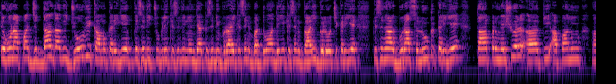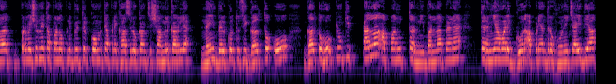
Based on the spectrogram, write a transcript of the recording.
ਤੇ ਹੁਣ ਆਪਾਂ ਜਿੱਦਾਂ ਦਾ ਵੀ ਜੋ ਵੀ ਕੰਮ ਕਰੀਏ, ਕਿਸੇ ਦੀ ਚੁਗਲੀ, ਕਿਸੇ ਦੀ ਨਿੰਦਿਆ, ਕਿਸੇ ਦੀ ਬੁਰਾਈ, ਕਿਸੇ ਨੂੰ ਬਦਦੁਆ ਦਈਏ, ਕਿਸੇ ਨੂੰ ਗਾਲੀ ਗਲੋਚ ਕਰੀਏ, ਕਿਸੇ ਨਾਲ ਬੁਰਾ ਸਲੂਕ ਕਰੀਏ ਤਾਂ ਪਰਮੇਸ਼ਵਰ ਅਹ, ਕੀ ਆਪਾਂ ਨੂੰ ਅਹ, ਪਰਮੇਸ਼ਵਰ ਨੇ ਤਾਂ ਆਪਾਂ ਨੂੰ ਆਪਣੀ ਪਵਿੱਤਰ ਕੌਮ ਤੇ ਆਪਣੇ ਖਾਸ ਲੋਕਾਂ ਵਿੱਚ ਸ਼ਾਮਿਲ ਕਰ ਲਿਆ। ਨਹੀਂ ਬਿਲਕੁਲ ਤੁਸੀਂ ਗਲਤ ਹੋ ਉਹ ਗਲਤ ਹੋ ਕਿਉਂਕਿ ਪਹਿਲਾਂ ਆਪਾਂ ਨੂੰ ਧਰਮੀ ਬਣਨਾ ਪੈਣਾ ਧਰਮੀਆਂ ਵਾਲੇ ਗੁਣ ਆਪਣੇ ਅੰਦਰ ਹੋਣੇ ਚਾਹੀਦੇ ਆ।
